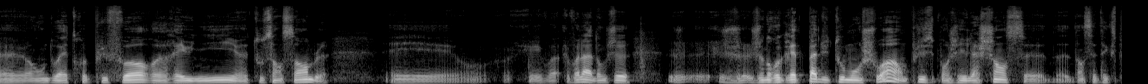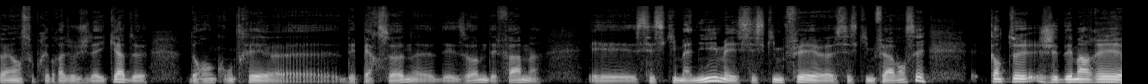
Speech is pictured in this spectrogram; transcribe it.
euh, on doit être plus fort, euh, réunis, tous ensemble. Et, voilà, donc je, je, ne regrette pas du tout mon choix. En plus, bon, j'ai eu la chance dans cette expérience auprès de Radio Judaïka de, de rencontrer des personnes, des hommes, des femmes, et c'est ce qui m'anime et c'est ce qui me fait, c'est ce qui me fait avancer. Quand j'ai démarré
